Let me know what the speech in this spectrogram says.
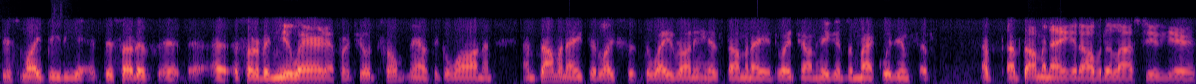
this might be the the sort of uh, uh, uh, sort of a new era for Judd Trump now to go on and, and dominate the likes of the way Ronnie has dominated, the way John Higgins and Mark Williams have, have dominated over the last few years.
